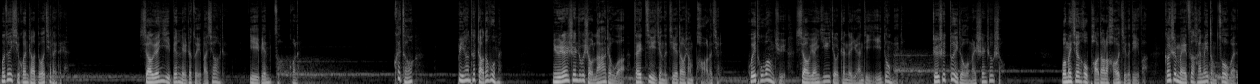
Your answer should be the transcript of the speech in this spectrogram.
我最喜欢找躲起来的人。小袁一边咧着嘴巴笑着，一边走过来。快走，别让他找到我们！女人伸出手拉着我在寂静的街道上跑了起来。回头望去，小袁依旧站在原地一动没动，只是对着我们伸出手。我们先后跑到了好几个地方，可是每次还没等坐稳，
